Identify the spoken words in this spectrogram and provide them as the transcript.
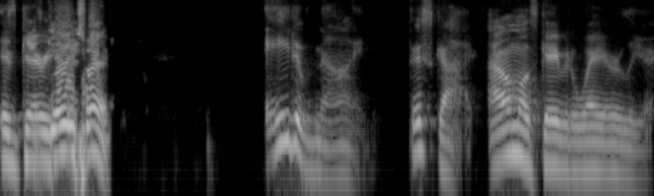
is Gary, is Gary Trent. Eight of nine. This guy, I almost gave it away earlier.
